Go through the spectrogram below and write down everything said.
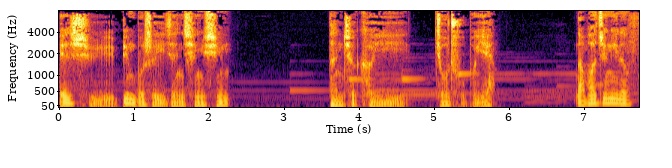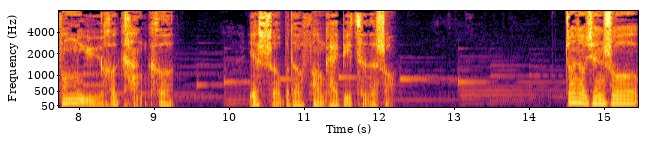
也许并不是一见倾心，但却可以久处不厌。哪怕经历了风雨和坎坷，也舍不得放开彼此的手。张小娴说：“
